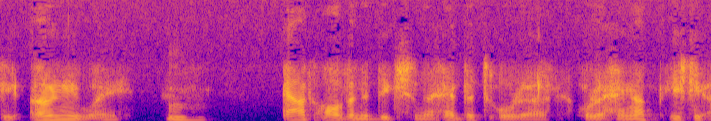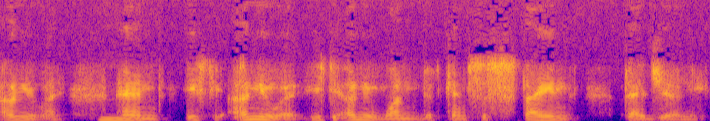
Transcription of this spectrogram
the only way Mhm. Out of an addiction, a habit, or a or a hang up. He's the only way, Mm. and he's the only way. He's the only one that can sustain that journey.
